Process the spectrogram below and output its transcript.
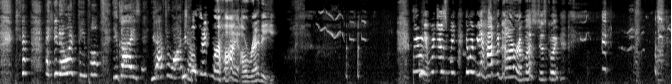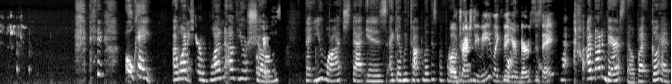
and you know what, people? You guys, you have to watch people us. think we're high already. it would just be it would be a half an hour of us just going. okay, I want to hear one of your shows that you watch that is, again, we've talked about this before. Oh, trash TV, like that Yeah. you're embarrassed to say. I'm not embarrassed though, but go ahead.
